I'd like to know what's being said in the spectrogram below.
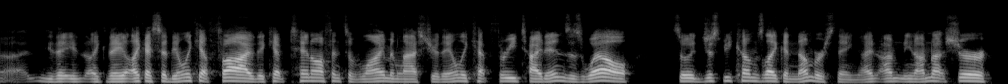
uh, they like they like I said they only kept five they kept 10 offensive linemen last year they only kept three tight ends as well so it just becomes like a numbers thing I I mean I'm not sure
